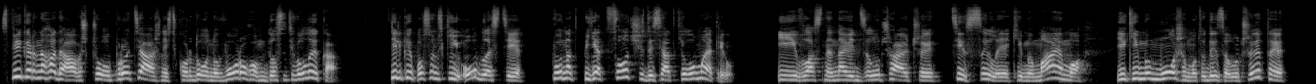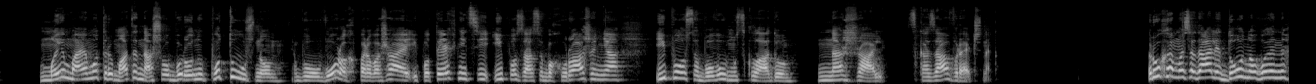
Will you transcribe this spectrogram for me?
Спікер нагадав, що протяжність кордону ворогом досить велика. Тільки по Сумській області понад 560 кілометрів. І, власне, навіть залучаючи ті сили, які ми маємо, які ми можемо туди залучити, ми маємо тримати нашу оборону потужно, бо ворог переважає і по техніці, і по засобах ураження, і по особовому складу. На жаль, сказав речник. Рухаємося далі до новин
